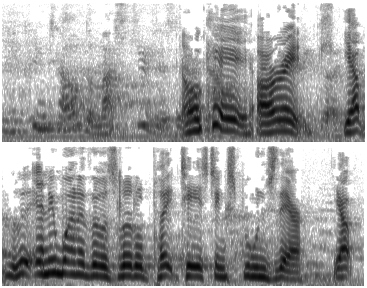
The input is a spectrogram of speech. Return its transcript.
You can tell the mustard is. Okay, all right. Yep, any one of those little plate tasting spoons there. Yep.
